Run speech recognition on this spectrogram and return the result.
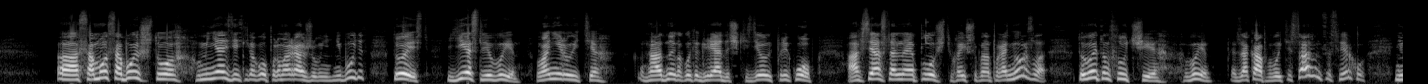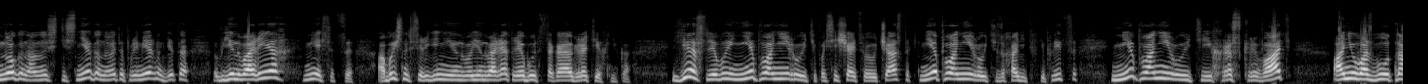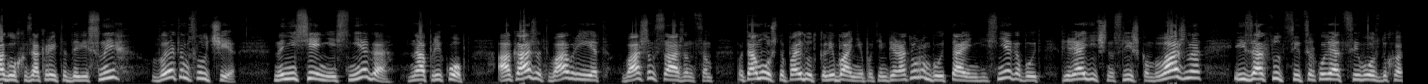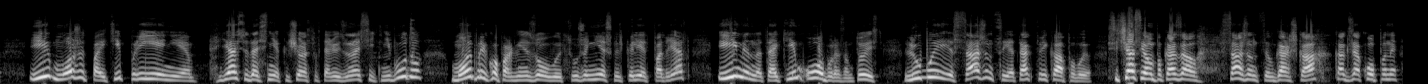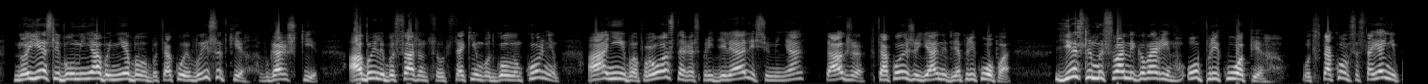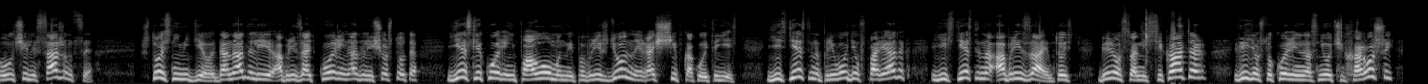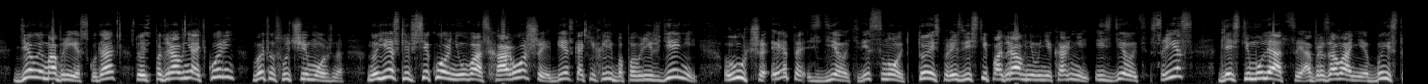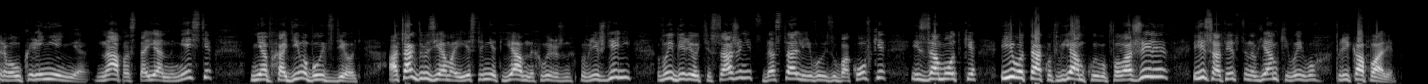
А, само собой, что у меня здесь никакого промораживания не будет. То есть, если вы планируете на одной какой-то грядочке сделать прикоп, а вся остальная площадь вы хотите, чтобы она промерзла, то в этом случае вы закапываете саженцы, сверху немного наносите снега, но это примерно где-то в январе месяце. Обычно в середине января требуется такая агротехника. Если вы не планируете посещать свой участок, не планируете заходить в теплицы, не планируете их раскрывать, они у вас будут наглухо закрыты до весны, в этом случае нанесение снега на прикоп окажет во вред вашим саженцам, потому что пойдут колебания по температурам, будет таяние снега, будет периодично слишком влажно из-за отсутствия циркуляции воздуха, и может пойти прение. Я сюда снег, еще раз повторюсь, заносить не буду. Мой прикоп организовывается уже несколько лет подряд именно таким образом. То есть любые саженцы я так прикапываю. Сейчас я вам показал саженцы в горшках, как закопаны, но если бы у меня бы не было бы такой высадки в горшки, а были бы саженцы вот с таким вот голым корнем, они бы просто распределялись у меня также в такой же яме для прикопа. Если мы с вами говорим о прикопе, вот в таком состоянии получили саженцы, что с ними делать? Да, надо ли обрезать корень, надо ли еще что-то? Если корень поломанный, поврежденный, расщип какой-то есть, естественно, приводим в порядок, естественно, обрезаем. То есть берем с вами секатор, видим, что корень у нас не очень хороший, делаем обрезку, да? То есть подровнять корень в этом случае можно. Но если все корни у вас хорошие, без каких-либо повреждений, лучше это сделать весной. То есть произвести подравнивание корней и сделать срез для стимуляции образования быстрого укоренения на постоянном месте необходимо будет сделать. А так, друзья мои, если нет явных выраженных повреждений, вы берете саженец, достали его из упаковки, из замотки, и вот так вот в ямку его положили, и, соответственно, в ямке вы его прикопали.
